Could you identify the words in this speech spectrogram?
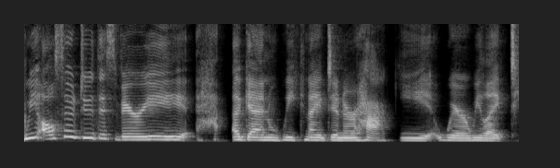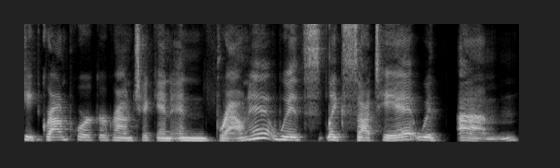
We also do this very, again, weeknight dinner hacky where we like take ground pork or ground chicken and brown it with like saute it with um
